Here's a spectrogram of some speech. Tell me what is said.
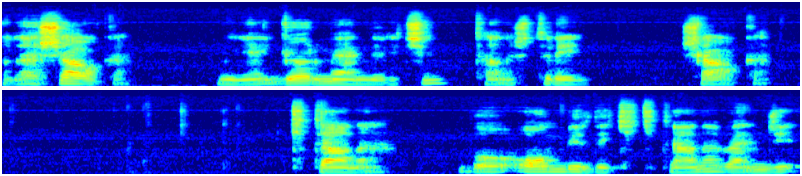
Bu da Shao Kahn. Yine görmeyenler için tanıştırayım. Shao Kahn. Kitana Bu 11'deki kitana bence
